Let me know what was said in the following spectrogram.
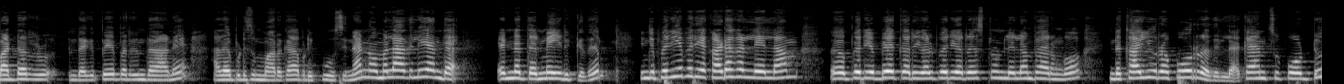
பட்டர் இந்த பேப்பர் இருந்தானே அதை அப்படி சும்மா இருக்கா? அப்படி பூசினா நம்மளால் அதுலேயே அந்த எண்ணத்தன்மை இருக்குது. இங்கே பெரிய பெரிய கடைகள்ல எல்லாம் பெரிய பேக்கரிகள் பெரிய ரெஸ்டாரண்ட்ல எல்லாம் பாருங்கோ இந்த கையுறை போடுறதில்ல. கேன்ஸு போட்டு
